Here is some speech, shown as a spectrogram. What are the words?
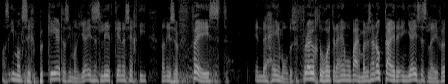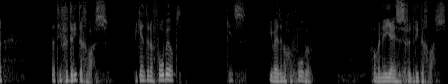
Als iemand zich bekeert, als iemand Jezus leert kennen, zegt hij, dan is er feest in de hemel. Dus vreugde hoort er helemaal bij. Maar er zijn ook tijden in Jezus' leven dat hij verdrietig was. Wie kent er een voorbeeld? Kids, wie weet er nog een voorbeeld van wanneer Jezus verdrietig was?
